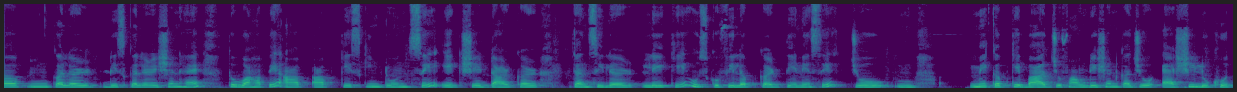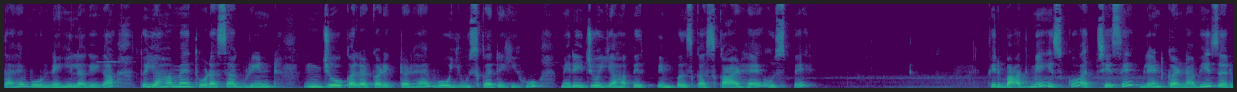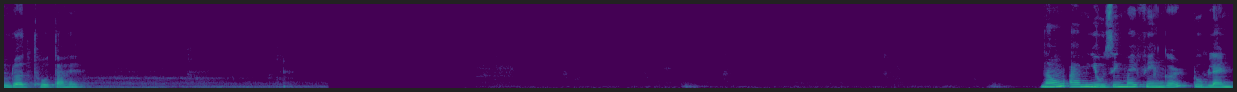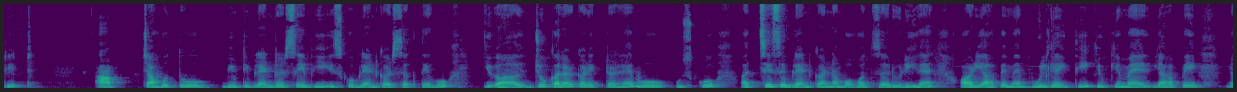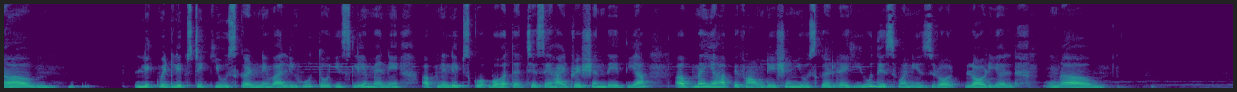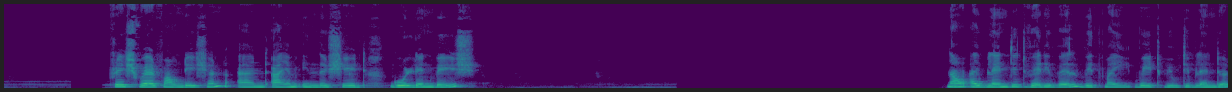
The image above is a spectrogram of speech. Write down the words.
कलर डिसकलरेशन है तो वहाँ पे आप, आपके स्किन टोन से एक शेड डार्कर कंसीलर लेके उसको फिलअप कर देने से जो मेकअप के बाद जो फाउंडेशन का जो ऐशी लुक होता है, वो नहीं लगेगा। तो यहाँ मैं थोड़ा सा ग्रीन जो कलर करेक्टर है, वो यूज़ कर रही हूँ। मेरे जो यहाँ पे पिंपल्स का स्कार है, उस पर फिर बाद में इसको अच्छे से ब्लेंड करना भी ज़रूरत होता है। Now I am using my finger to blend it आप चाहो तो ब्यूटी ब्लेंडर से भी इसको ब्लेंड कर सकते हो। जो कलर करेक्टर है, वो उसको अच्छे से ब्लेंड करना बहुत ज़रूरी है। और यहाँ पे मैं भूल गई थी क्योंकि मैं यहाँ पे लिक्विड लिपस्टिक यूज़ करने वाली हूँ तो इसलिए मैंने अपने लिप्स को बहुत अच्छे से हाइड्रेशन दे दिया। अब मैं यहाँ पे फाउंडेशन यूज़ कर रही हूँ this one is L'Oreal fresh wear foundation and I am in the shade golden beige Now I blend it very well with my weight beauty blender.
